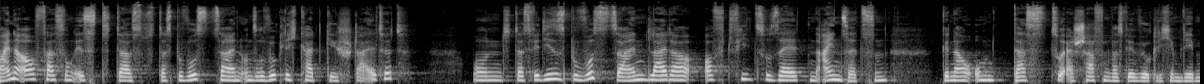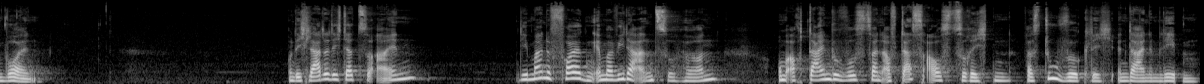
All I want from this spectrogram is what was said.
Meine Auffassung ist, dass das Bewusstsein unsere Wirklichkeit gestaltet und dass wir dieses Bewusstsein leider oft viel zu selten einsetzen, genau um das zu erschaffen, was wir wirklich im Leben wollen. Und ich lade dich dazu ein, dir meine Folgen immer wieder anzuhören, um auch dein Bewusstsein auf das auszurichten, was du wirklich in deinem Leben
